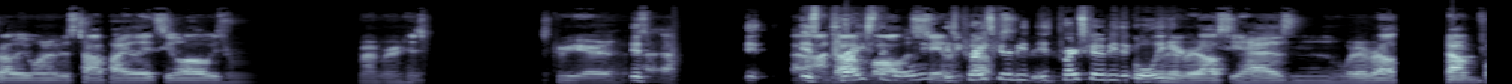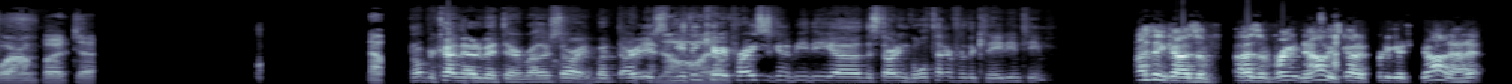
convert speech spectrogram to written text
probably one of his top highlights. He'll always remember in his career. Is- uh, is- uh, Is Price the goalie? Is Price going to be is Price going to be the goalie whatever here? else he has and whatever else come for him. But uh, Oh, you're cutting out a bit there, brother. Sorry, but are, is, do you think I Carey. Price is going to be the uh, the starting goaltender for the Canadian team? I think as of as of right now, he's got a pretty good shot at it.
